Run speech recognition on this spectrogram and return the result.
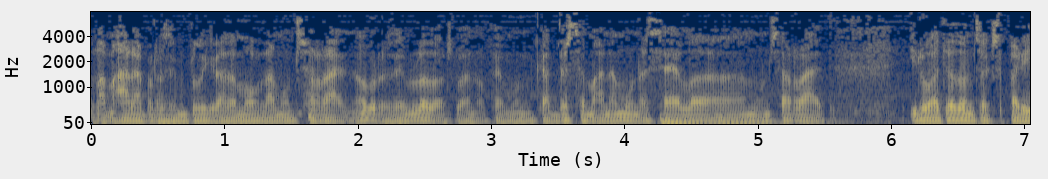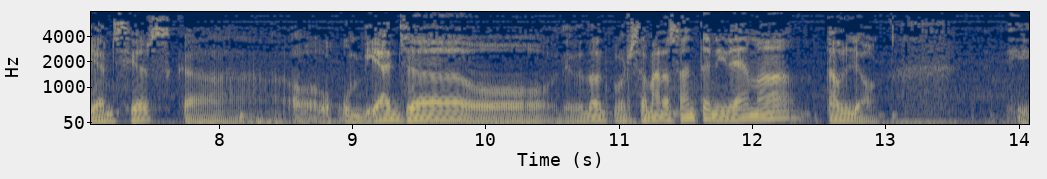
la mare, per exemple, li agrada molt anar a Montserrat, no? Per exemple, doncs, bueno, fem un cap de setmana amb una cel·la a Montserrat. I l'altre, doncs, experiències que... o algun viatge, o... Doncs, per Setmana Santa anirem a tal lloc i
